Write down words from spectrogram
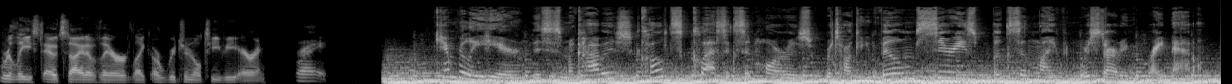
released outside of their like original TV airing. Right. Kimberly here. This is Macabreish, Cults, Classics, and Horrors. We're talking films, series, books, and life, and we're starting right now.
